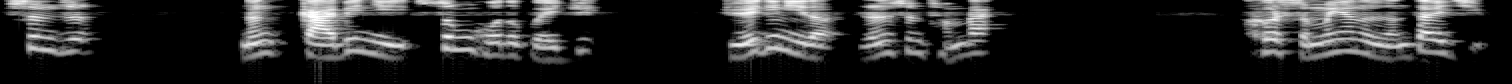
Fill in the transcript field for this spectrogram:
甚至能改变你生活的轨迹，决定你的人生成败。和什么样的人在一起，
